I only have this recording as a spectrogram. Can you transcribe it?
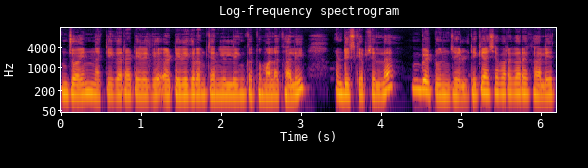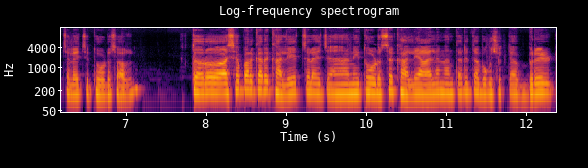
जॉईन नक्की करा. टेलिग टेलिग्राम चॅनल लिंक तुम्हाला खाली डिस्क्रिप्शनला भेटून जाईल. ठीक आहे. अशा प्रकारे खाली येत चालायचे थोडंसं अजून. तर अशा प्रकारे खाली येत चालायचे आणि थोडंसं खाली आल्यानंतर इथं बघू शकता ब्रेड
